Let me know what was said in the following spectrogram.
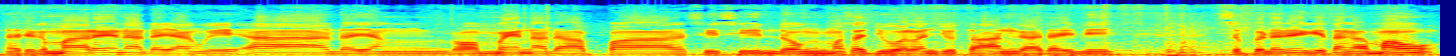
dari kemarin ada yang WA ada yang komen ada apa si Sindong masa jualan jutaan nggak ada ini. Sebenarnya kita nggak mau.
